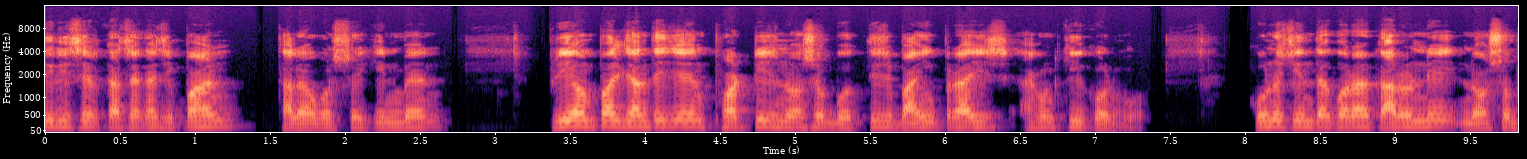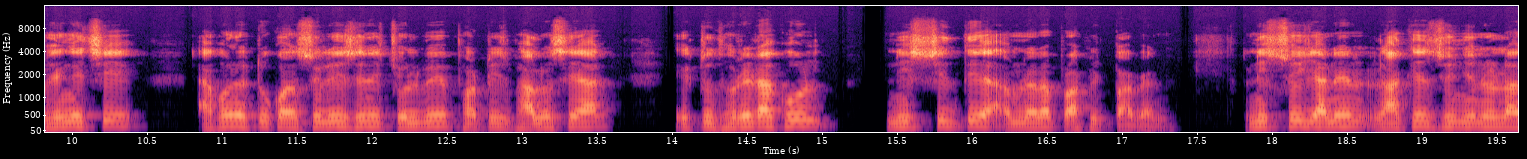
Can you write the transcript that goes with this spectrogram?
তিরিশের কাছাকাছি পান, তাহলে অবশ্যই কিনবেন। প্রিয়ম্পাল জানতে চেয়েছেন ফর্টি নশো বত্রিশ বাইং প্রাইস এখন কি করব। কোনো চিন্তা করার কারণ নেই, নশো ভেঙেছে, এখন একটু কনসোলিউশনে চলবে, ফর্টিস ভালো শেয়ার একটু ধরে রাখুন, নিশ্চিন্তে আপনারা প্রফিট পাবেন নিশ্চয়ই জানেন, রাকেশ ঝুঞ্ঝুনওয়ালা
